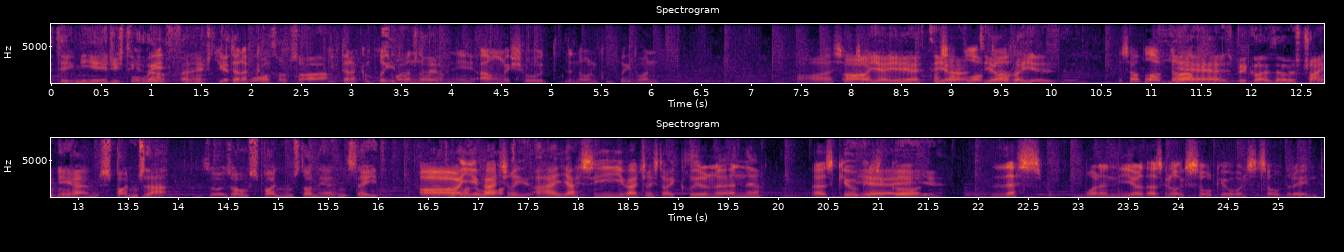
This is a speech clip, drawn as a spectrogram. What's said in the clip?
to take me ages to Oh, get wait, that finished. you've done a water sort of. You've done a completed one though, out. haven't you? I only showed the non-completed one. Oh, this one's Oh all, yeah, yeah, yeah. To your, to your right is the. It's all blocked off. Yeah, it's because I was trying to um, sponge that, so it's all sponged on the inside. Oh, you've actually, ah, through. I see. You've actually started clearing it in there. That's cool because yeah, you've got yeah, yeah. this one in here. That's gonna look so cool once it's all drained.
